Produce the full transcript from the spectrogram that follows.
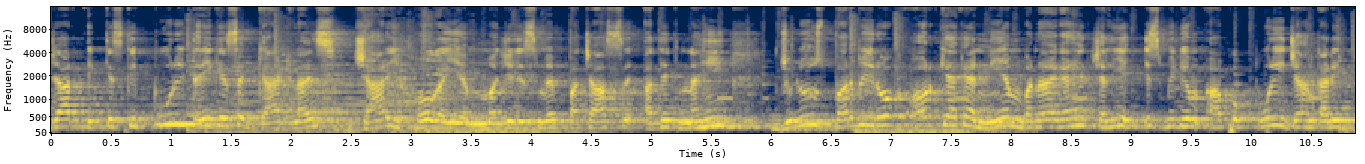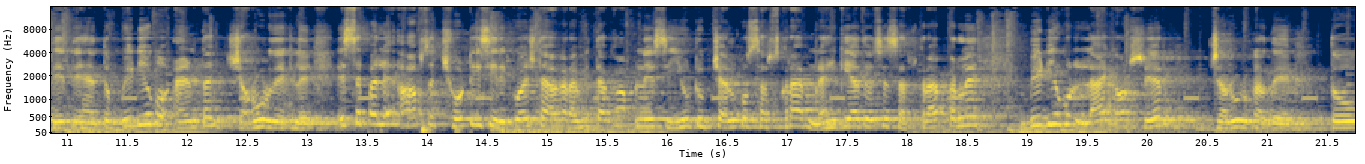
2021 की पूरी तरीके से गाइडलाइंस जारी हो गई है। मजलिस में 50 से अधिक नहीं, जुलूस पर भी रोक और क्या क्या नियम बनाए गए हैं, चलिए इस वीडियो में आपको पूरी जानकारी देते हैं। तो वीडियो को एंड तक ज़रूर देख लें। इससे पहले आपसे छोटी सी रिक्वेस्ट है, अगर अभी तक आपने इस यूट्यूब चैनल को सब्सक्राइब नहीं किया तो इसे सब्सक्राइब कर लें। वीडियो को लाइक और शेयर ज़रूर कर दें। तो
